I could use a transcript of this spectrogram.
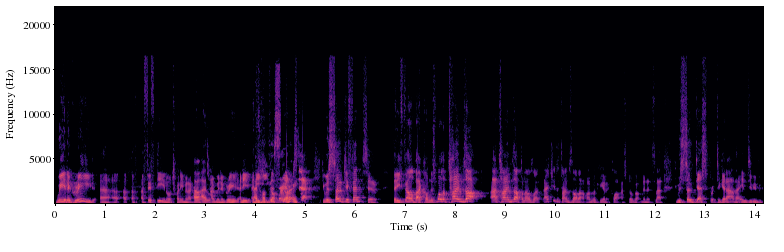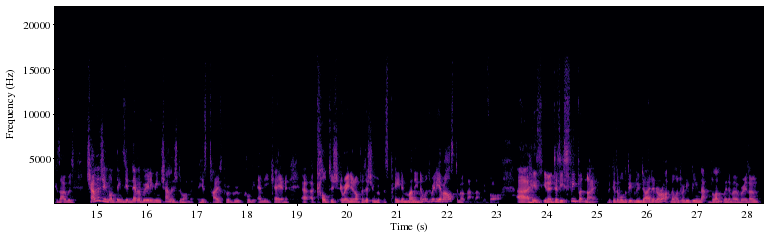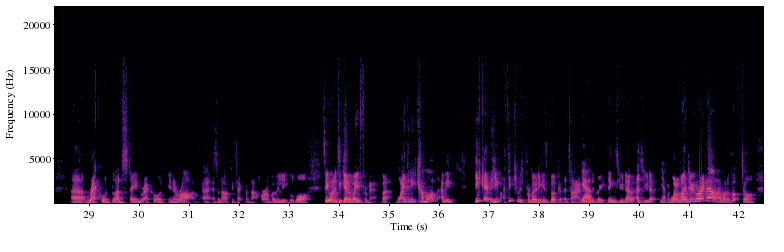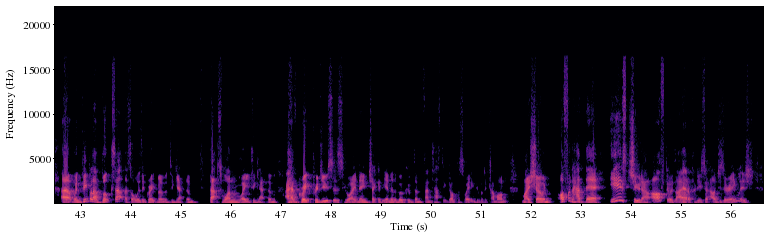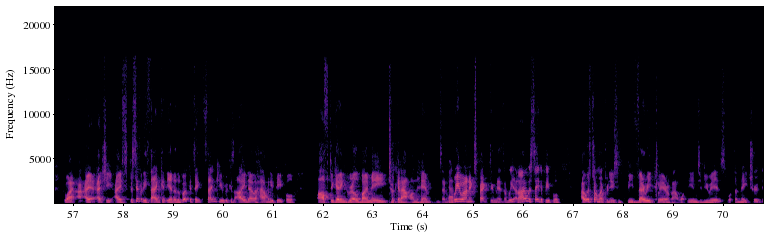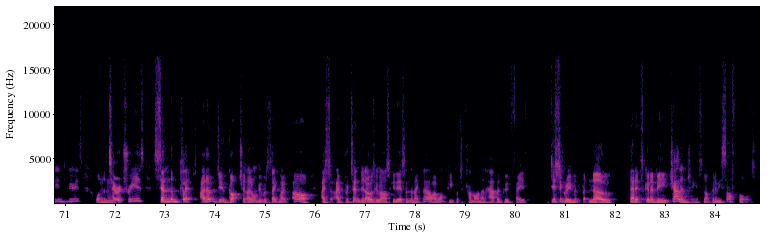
We had agreed uh, a, a, 15 or 20 minute oh, time we'd agreed. And he, and he, he got very story. upset. He was so defensive that he fell back on this. Well the time's up our time's up. And I was like, actually, the time's not up. I'm looking at a clock. I've still got minutes left. He was so desperate to get out of that interview because I was challenging him on things he'd never really been challenged on. His ties to a group called the MEK, and a, a cultish Iranian opposition group that's paid him money. No one's really ever asked him about that before. Uh, his, you know, does he sleep at night because of all the people who died in Iraq? No one's really been that blunt with him over his own uh, record, bloodstained record in Iraq uh, as an architect of that horrible illegal war. So he wanted to get away from it. But why did he come on? I mean, he came. He, I think he was promoting his book at the time. Yeah. One of the great things you know, as you know, yeah. what am I doing right now? I'm on a book tour. Uh, when people have books out, that's always a great moment to get them. That's one way to get them. I have great producers who I name check at the end of the book who've done fantastic job persuading people to come on my show and often had their ears chewed out afterwards. I had a producer, Al Jazeera English, who I, I actually I specifically thank at the end of the book and say thank you because I know how many people after getting grilled by me, took it out on him and said, yeah. "We weren't expecting this." And we and I always say to people, I always tell my producers, be very clear about what the interview is, what the nature of the interview is, what mm-hmm. the territory is. Send them clips. I don't do gotcha. I don't want people to think like, "Oh, I, I pretended I was going to ask you this," and then like, no, I want people to come on and have a good faith disagreement, but know that it's going to be challenging. It's not going to be softballs.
